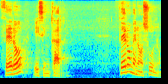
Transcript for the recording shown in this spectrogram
0 y sin carry. 0 menos 1,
